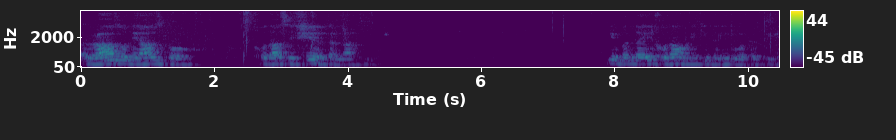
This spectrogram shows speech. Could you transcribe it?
راز و نیاز کو خدا سے شیئر کرنا۔ یہ بندہ خدا ہونے کی دلیل ہوا کرتی ہے۔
